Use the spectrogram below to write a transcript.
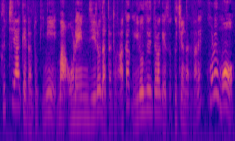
口開けた時に、まあ、オレンジ色だったりとか赤く色づいてるわけですよ、口の中がね。これも、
